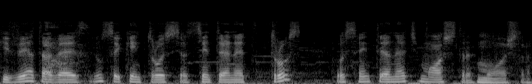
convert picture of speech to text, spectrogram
que vem através, não sei quem trouxe, se a internet trouxe, você a internet mostra. Mostra.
